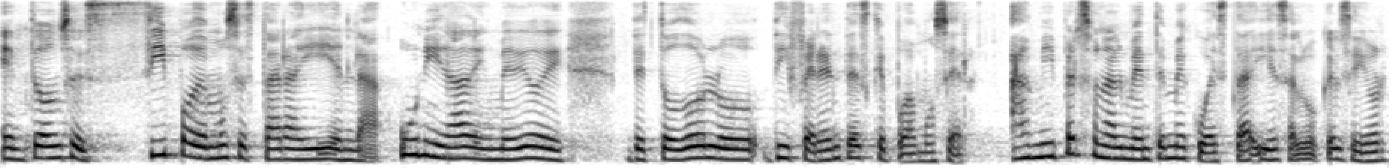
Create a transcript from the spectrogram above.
Entonces, sí podemos estar ahí en la unidad en medio de, de todo lo diferentes que podamos ser. A mí personalmente me cuesta y es algo que el Señor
